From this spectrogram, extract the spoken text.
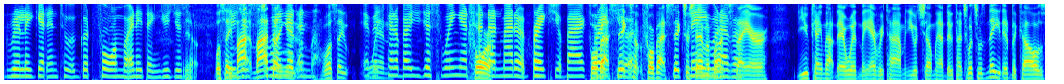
really get into a good form or anything. You just Yeah. Well, see, my my thing is, well, see, if it's kettlebell, you just swing it. For- and doesn't matter. It breaks your back. for about six for about six or seven months there, you came out there with me every time, and you would show me how to do things, which was needed because,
